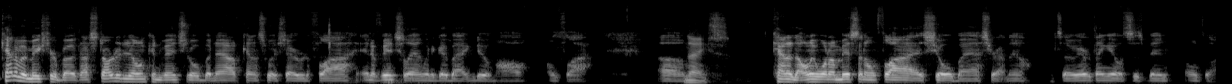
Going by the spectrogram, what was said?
Kind of a mixture of both. I started it on conventional, but now I've kind of switched over to fly, and eventually I'm going to go back and do them all on fly. Um, Nice. Kind of the only one I'm missing on fly is shoal bass right now. So everything else has been on fly.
